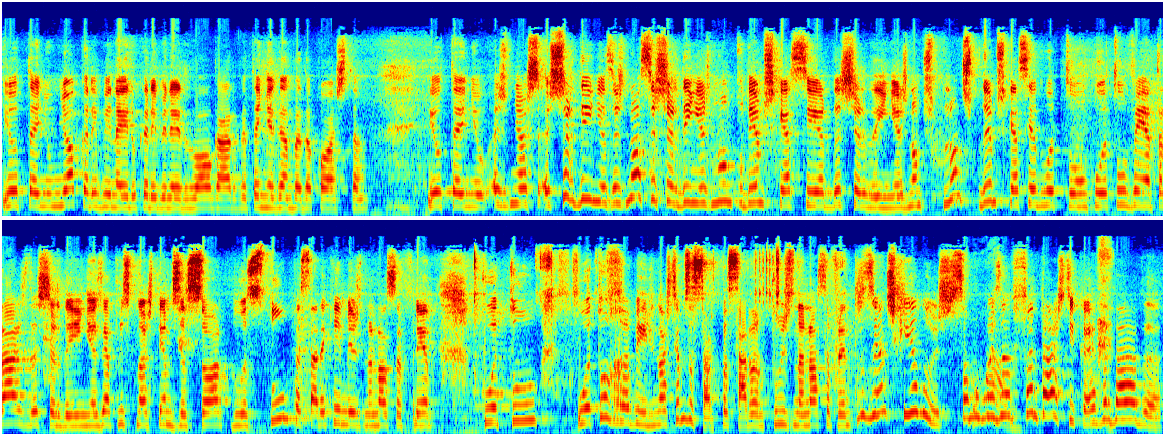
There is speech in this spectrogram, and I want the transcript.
eu tenho o melhor carabineiro, o carabineiro do Algarve, eu tenho a gamba da costa, eu tenho as melhores as sardinhas, as nossas sardinhas, não podemos esquecer das sardinhas, não, não nos podemos esquecer do atum, que o atum vem atrás das sardinhas, é por isso que nós temos a sorte do atum passar aqui mesmo na nossa frente, porque o atum o atum rabilho, nós temos a sorte de passar atuns na nossa frente 300 quilos, são uma Uau. coisa fantástica, é verdade.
